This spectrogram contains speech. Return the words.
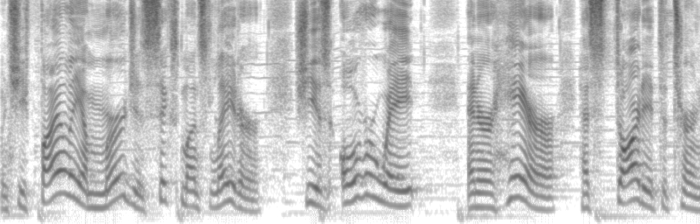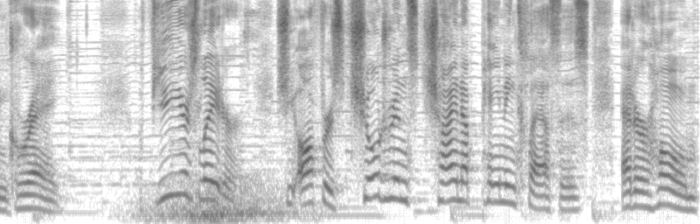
When she finally emerges six months later, she is overweight and her hair has started to turn gray. A few years later, she offers children's china painting classes at her home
